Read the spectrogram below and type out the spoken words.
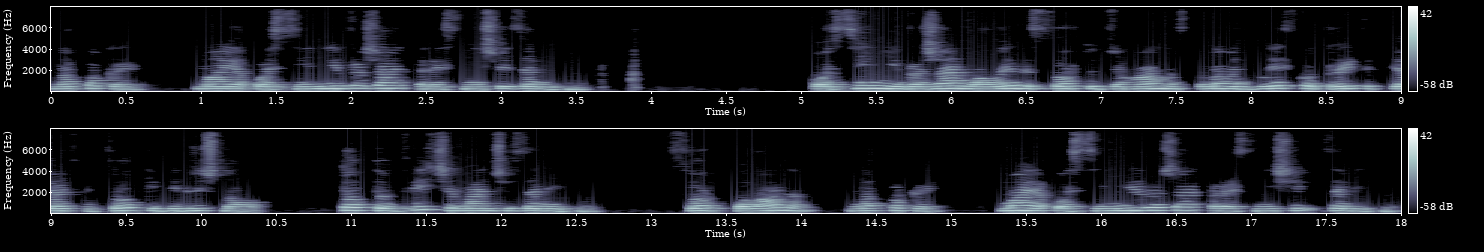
навпаки, має осінній врожай рясніший за літній. Осінній врожай малини сорту дзюгана становить близько 35% від річного, тобто вдвічі менший за літній. Сорт полана, навпаки, має осінній врожай рясніший за літній.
